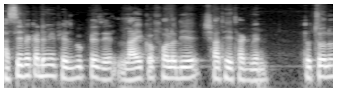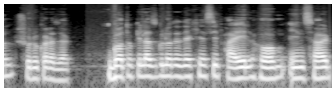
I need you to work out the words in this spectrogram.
হাসিব একাডেমি ফেসবুক পেজে লাইক ও ফলো দিয়ে সাথেই থাকবেন। তো চলুন শুরু করা যাক। গত ক্লাসগুলোতে দেখিয়েছি ফাইল হোম ইনসার্ট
